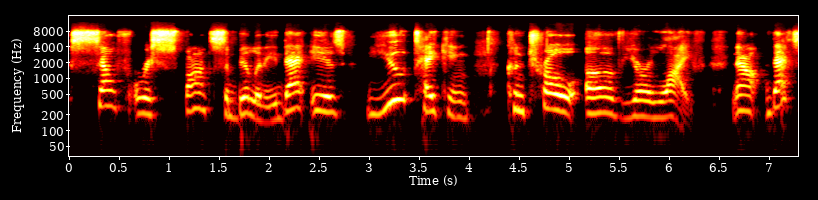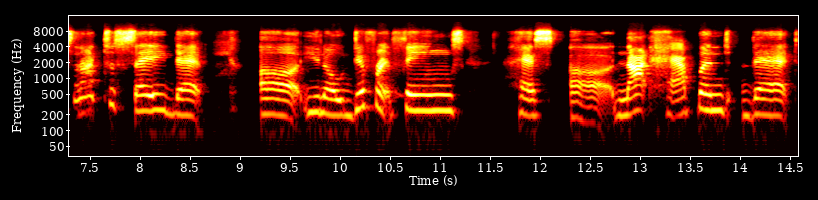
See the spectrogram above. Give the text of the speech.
self responsibility, that is you taking control of your life. Now, that's not to say that uh, you know, different things has uh, not happened that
